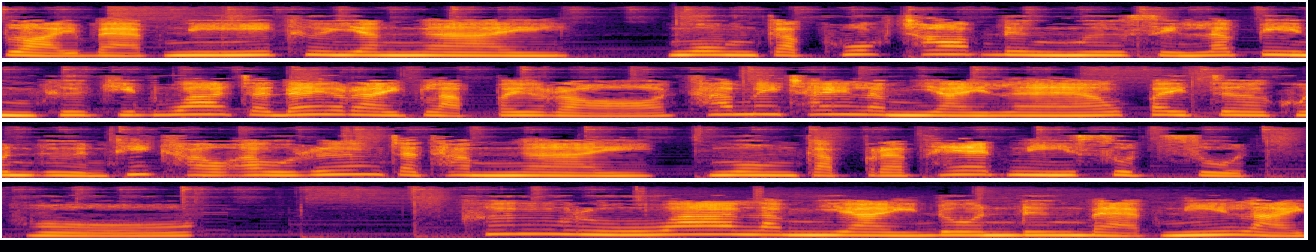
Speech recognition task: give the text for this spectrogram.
ปล่อยแบบนี้คือยังไง งงกับพวกชอบดึงมือศิลปินคือคิดว่าจะได้ไรกลับไปหรอ ถ้าไม่ใช่ลำไยแล้วไปเจอคนอื่นที่เขาเอาเรื่องจะทำไง งงกับประเภทนี้สุดๆ โห เพิ่งรู้ว่าลำไยโดนดึงแบบนี้หลาย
